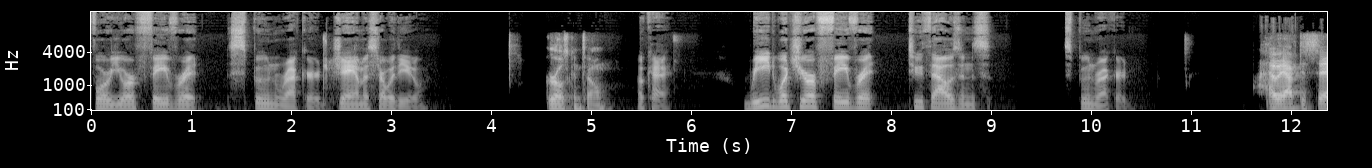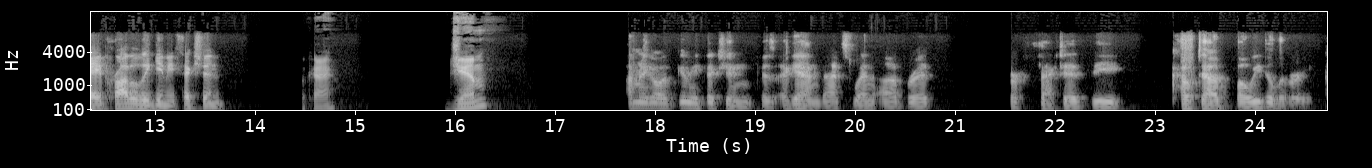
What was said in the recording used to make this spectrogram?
for your favorite spoon record jay i'm gonna start with you Girls can tell. okay Reed what's your favorite 2000s spoon record I would have to say probably Gimme Fiction. okay jim I'm gonna go with Give Me Fiction because again, that's when uh, Britt perfected the coked out Bowie delivery.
